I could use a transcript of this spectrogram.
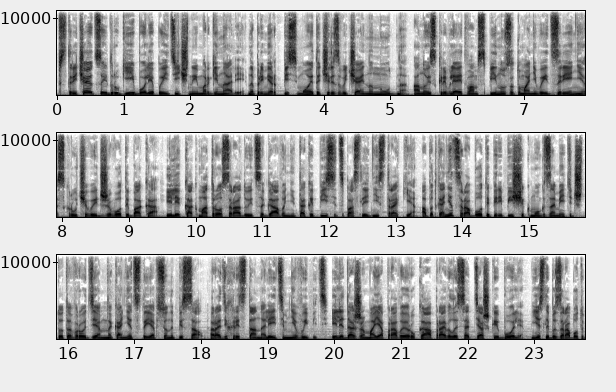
Встречаются и другие более поэтичные маргиналии. Например, письмо это чрезвычайно нудно. Оно искривляет вам спину, затуманивает зрение, скручивает живот и бока. Или как матрос радуется гавани, так и писец последней строке. А под конец работы переписчик мог заметить что-то вроде «наконец-то я все написал. Ради Христа налейте мне выпить». Или даже «моя правая рука оправилась от тяжкой боли. Если бы за работу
